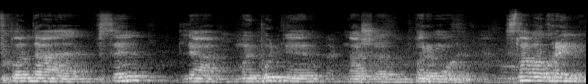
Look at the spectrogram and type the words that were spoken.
вкладає все для майбутньої нашої перемоги. Слава Україні!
